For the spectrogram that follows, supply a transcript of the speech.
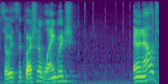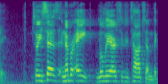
so it's the question of language and analogy. So he says, number eight, Mulieris Dignitatem,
